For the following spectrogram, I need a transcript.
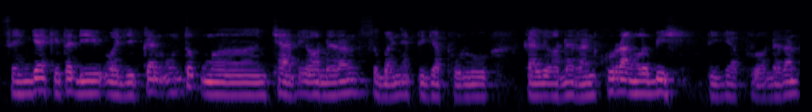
sehingga kita diwajibkan untuk mencari orderan sebanyak 30 kali orderan kurang lebih 30 orderan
